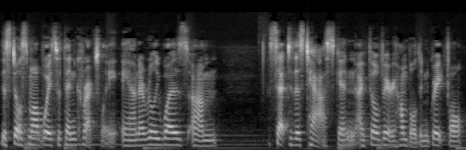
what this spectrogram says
the still small voice within correctly, and I really was um, set to this task, and I feel very humbled and grateful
